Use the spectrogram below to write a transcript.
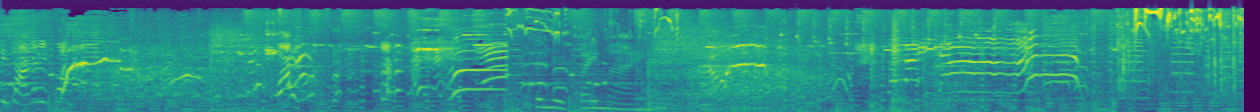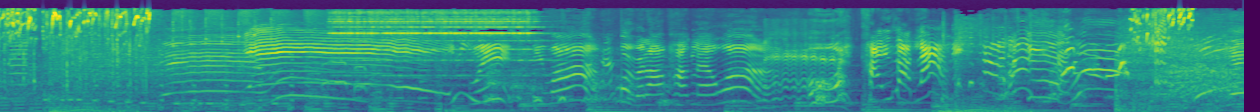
กินช้ากันดีกว่าว้ายสนุกไปไหม อุ้ยดีว่าหมดเวลาพักแล้วว่ะ โอ้ยใครสอนล่ะเด็กก็เก่งเย้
